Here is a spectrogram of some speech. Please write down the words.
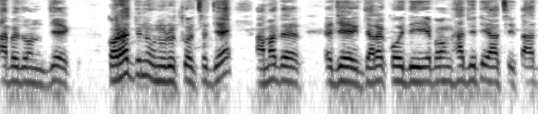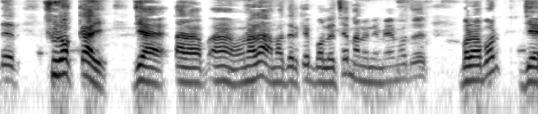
আবেদন যে করার জন্য অনুরোধ করছে যে আমাদের যে যারা কয়েদি এবং হাজতে আছে, তাদের সুরক্ষায় যে তারা ওনারা আমাদেরকে বলেছে, মাননীয় মহোদয় বরাবর যে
